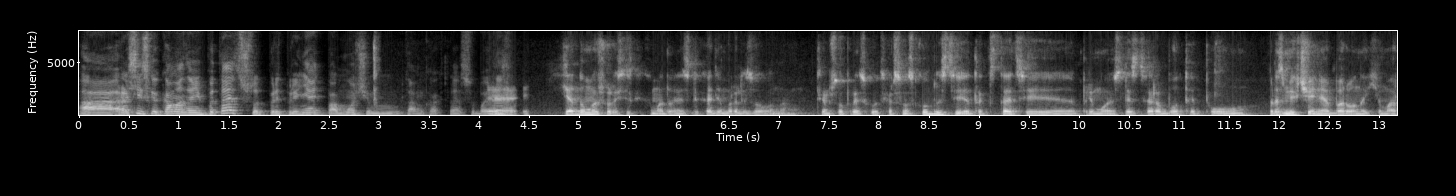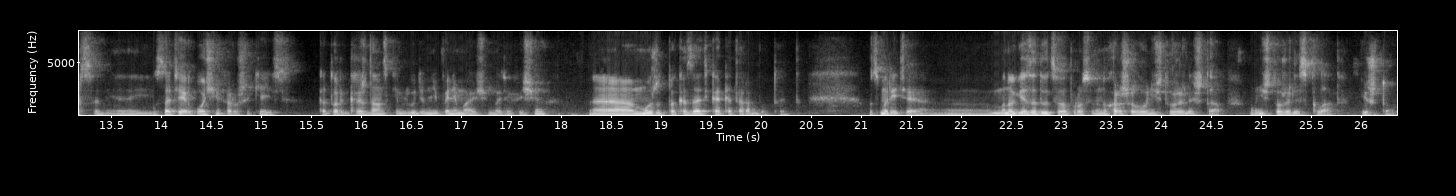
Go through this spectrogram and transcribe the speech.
А российская команда не пытается что-то предпринять, помочь им там как-то освободить? Э, я думаю, что российская команда слегка деморализована тем, что происходит в Херсонской области. Это, кстати, прямое следствие работы по размягчению обороны химарсами. Кстати, очень хороший кейс, который гражданским людям, не понимающим в этих вещах, э, может показать, как это работает. Вот смотрите, э, многие задаются вопросами, ну хорошо, вы уничтожили штаб, уничтожили склад, и что?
